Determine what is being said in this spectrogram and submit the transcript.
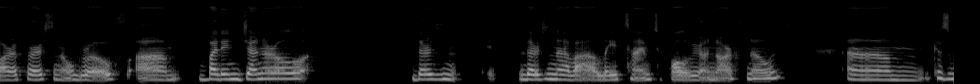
for a personal growth um, but in general there's there's never a late time to follow your north node because um,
